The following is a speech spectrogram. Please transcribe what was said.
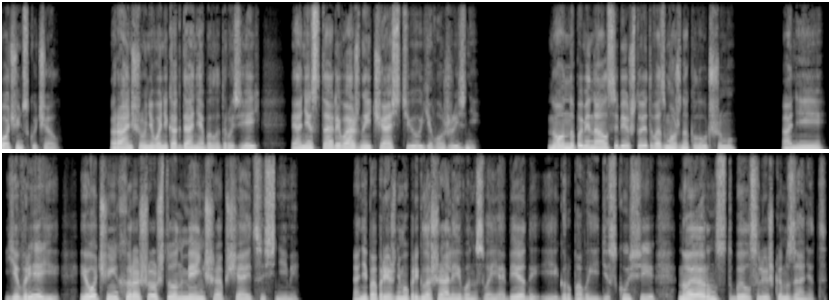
Очень скучал. Раньше у него никогда не было друзей, и они стали важной частью его жизни. Но он напоминал себе, что это, возможно, к лучшему. Они евреи, и очень хорошо, что он меньше общается с ними. Они по-прежнему приглашали его на свои обеды и групповые дискуссии, но Эрнст был слишком занят.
